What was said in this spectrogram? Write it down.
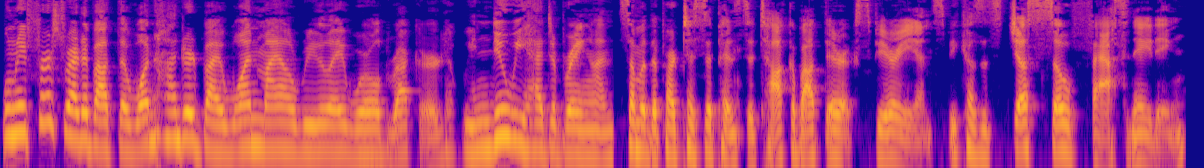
When we first read about the 100 by one mile relay world record, we knew we had to bring on some of the participants to talk about their experience because it's just so fascinating.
